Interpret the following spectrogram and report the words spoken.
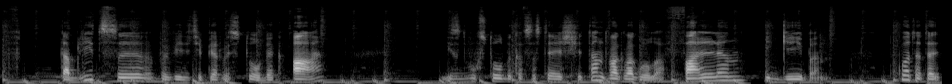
в таблице вы видите первый столбик А из двух столбиков состоящий, там два глагола fallen и geben. Так вот, это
